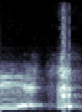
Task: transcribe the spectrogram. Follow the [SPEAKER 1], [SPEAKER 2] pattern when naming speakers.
[SPEAKER 1] see it.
